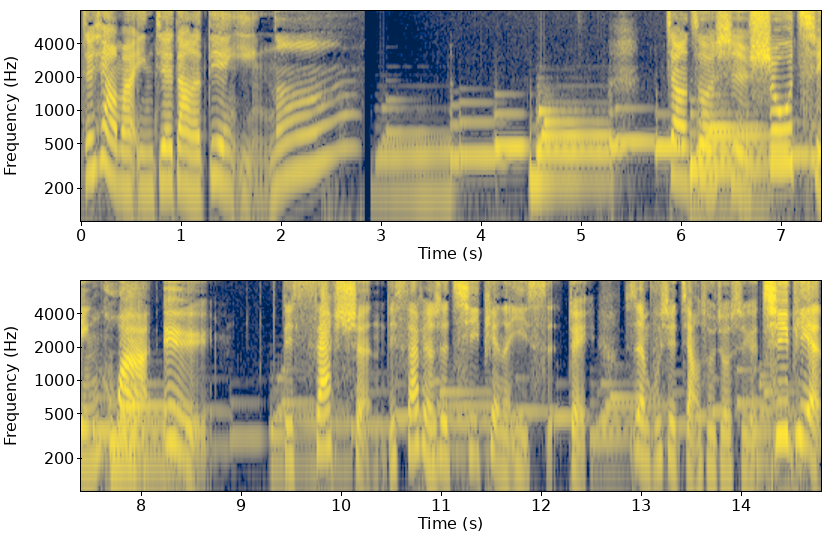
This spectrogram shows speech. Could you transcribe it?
接下来我们迎接到的电影呢，叫做是抒情话语，Deception，Deception 是欺骗的意思。对，这整部戏讲述就是一个欺骗。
